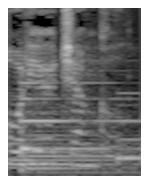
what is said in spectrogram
Audio Jungle.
